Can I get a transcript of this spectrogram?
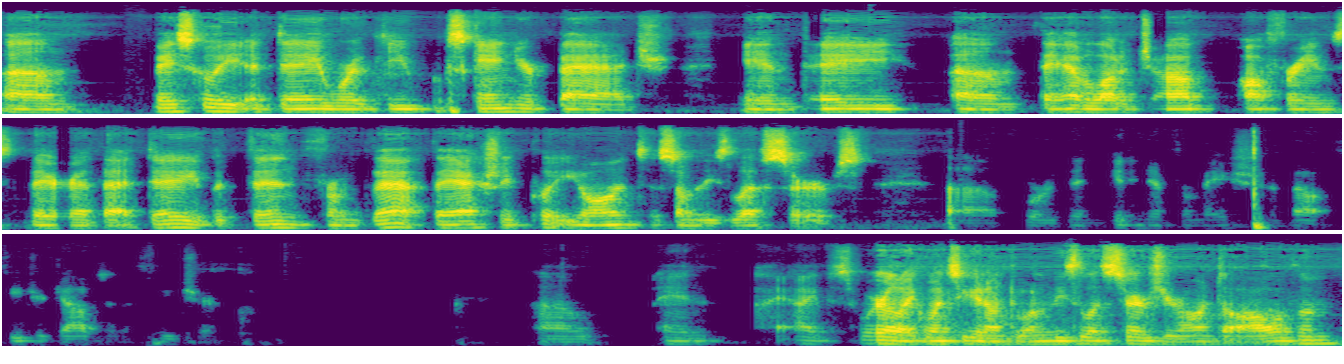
um, basically a day where you scan your badge, and they um, they have a lot of job offerings there at that day. But then from that, they actually put you on to some of these listservs uh, for then getting information about future jobs in the future. Uh, and I, I, swear, like once you get onto one of these listservs, you're onto all of them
